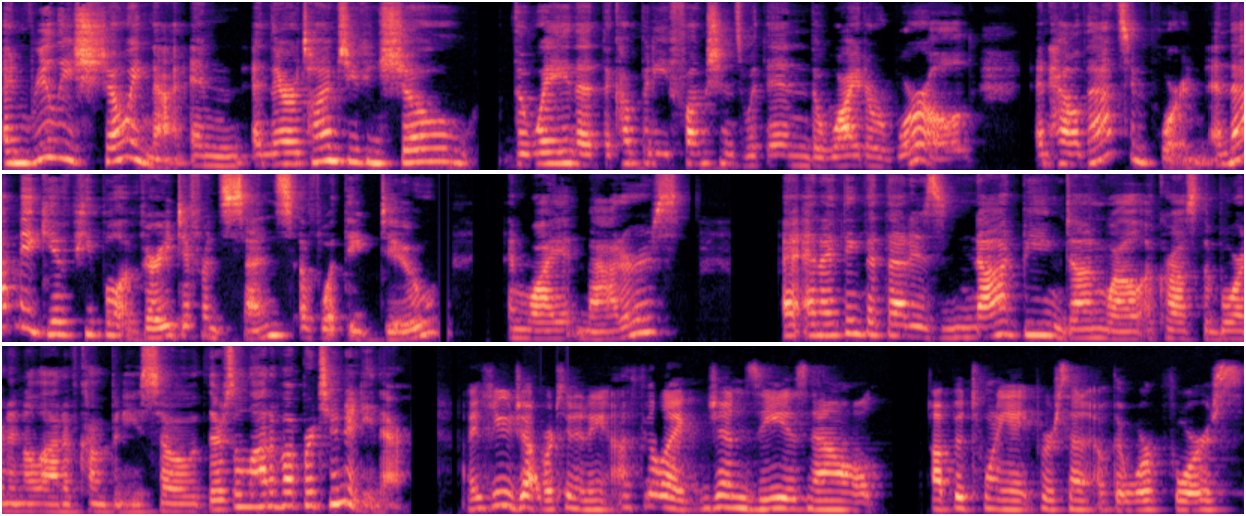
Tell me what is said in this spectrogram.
and really showing that and and there are times you can show the way that the company functions within the wider world and how that's important and that may give people a very different sense of what they do and why it matters and i think that that is not being done well across the board in a lot of companies so there's a lot of opportunity there a huge opportunity i feel like gen z is now up to 28% of the workforce,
